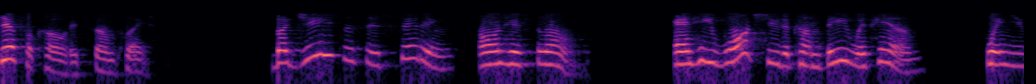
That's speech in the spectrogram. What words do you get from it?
difficult at some places. But Jesus is sitting on his throne. And he wants you to come be with him when you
